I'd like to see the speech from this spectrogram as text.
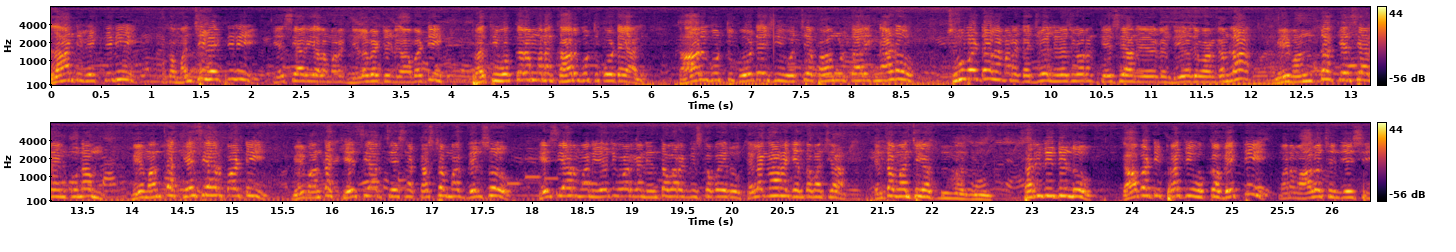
అలాంటి వ్యక్తిని ఒక మంచి వ్యక్తిని కేసీఆర్ ఇలా మనకు నిలబెట్టిండు కాబట్టి ప్రతి ఒక్కరం మనం కారు గుర్తు కోటేయాలి. కారు గుర్తు కోటేసి వచ్చే పదమూడు తారీఖు నాడు చూపెట్టాలి మన గజ్వేల్ నియోజకవర్గం కేసీఆర్ నియోజకవర్గంలో. మేమంతా కేసీఆర్ అనుకున్నాం. మేమంతా కేసీఆర్ పార్టీ. మేమంతా కేసీఆర్ చేసిన కష్టం మాకు తెలుసు. కేసీఆర్ మన నియోజకవర్గాన్ని ఎంతవరకు తీసుకుపోయారు? తెలంగాణకి ఎంత మంచిగా ఎంత మంచిగా ఉమ్, సరిదిద్దిండు? కాబట్టి ప్రతి ఒక్క వ్యక్తి మనం ఆలోచన చేసి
